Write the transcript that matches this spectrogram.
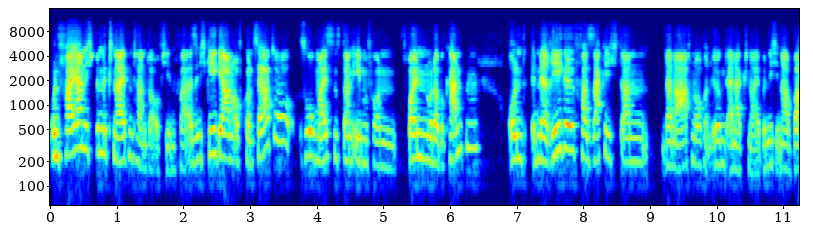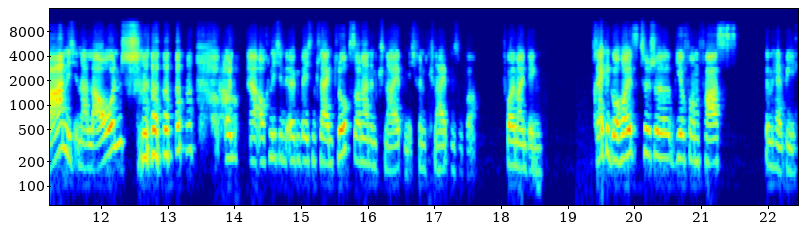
Und feiern, ich bin eine Kneipentante auf jeden Fall. Also ich gehe gerne auf Konzerte, so meistens dann eben von Freunden oder Bekannten. Und in der Regel versacke ich dann danach noch in irgendeiner Kneipe. Nicht in einer Bar, nicht in einer Lounge und äh, auch nicht in irgendwelchen kleinen Clubs, sondern in Kneipen. Ich finde Kneipen super. Voll mein Ding. Dreckige Holztische, Bier vom Fass, bin happy.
